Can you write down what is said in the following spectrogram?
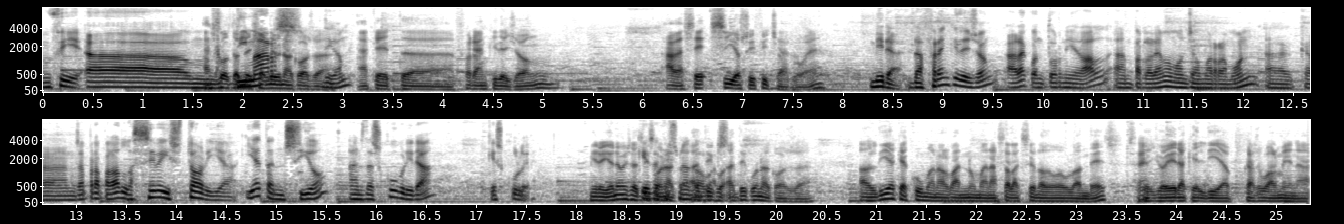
en fi, eh, escolta, dimarts... dir una cosa Digue'm. aquest uh, Frankie de Jong ha de ser sí o sí fitxar-lo, eh? Mira, de Frenkie de Jong, ara, quan torni a dalt, en parlarem amb el Jaume Ramon, eh, que ens ha preparat la seva història. I, atenció, ens descobrirà que és culer. Mira, jo només et dic, una, et, dic, et dic una cosa. El dia que Koeman el van nomenar seleccionador holandès, sí. que jo era aquell dia casualment a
